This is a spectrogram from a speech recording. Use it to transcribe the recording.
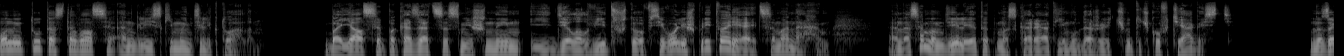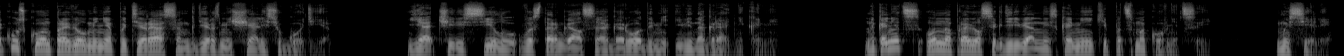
он и тут оставался английским интеллектуалом. Боялся показаться смешным и делал вид, что всего лишь притворяется монахом, а на самом деле этот маскарад ему даже чуточку в тягость. На закуску он провел меня по террасам, где размещались угодья. Я через силу восторгался огородами и виноградниками. Наконец он направился к деревянной скамейке под смоковницей. Мы сели.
